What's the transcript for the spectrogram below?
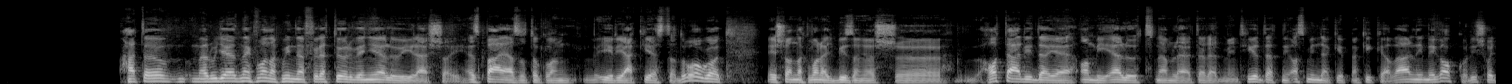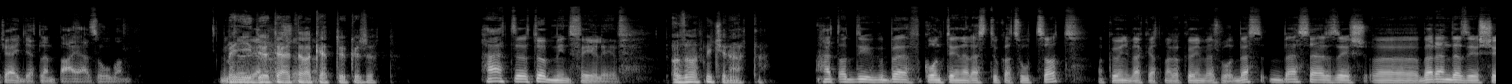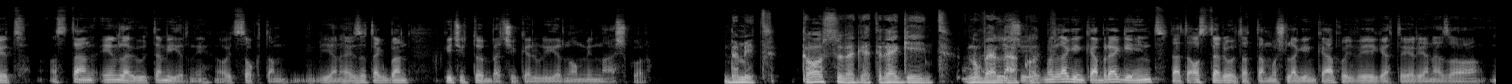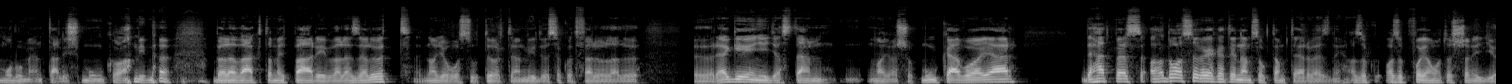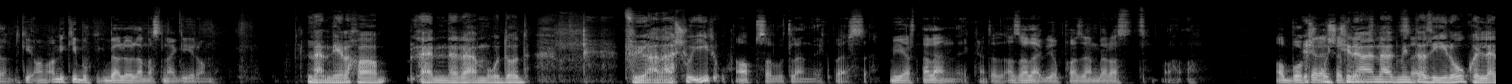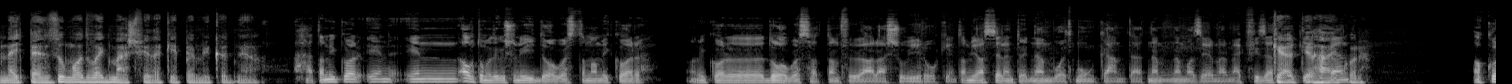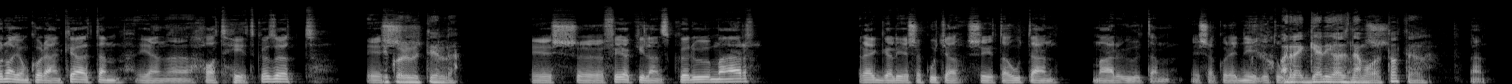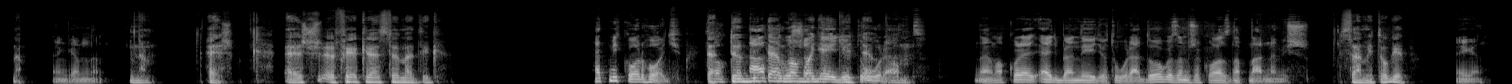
Hát, mert ugye ennek vannak mindenféle törvényi előírásai. Ez pályázatokon írják ki ezt a dolgot, és annak van egy bizonyos határideje, ami előtt nem lehet eredményt hirdetni, azt mindenképpen ki kell válni, még akkor is, hogyha egyetlen pályázó van. Mennyi idő telt el a kettő között? Hát több mint fél év. Az alatt mit csinálta? Hát addig bekonténereztük a cuccot, a könyveket, meg a könyves volt beszerzés, berendezését, aztán én leültem írni, ahogy szoktam ilyen helyzetekben. Kicsit többet sikerül írnom, mint máskor. De mit? Dalszöveget, regényt, novellákat? Kicsi, leginkább regényt, tehát azt erőltettem most leginkább, hogy véget érjen ez a monumentális munka, amiben belevágtam egy pár évvel ezelőtt, egy nagyon hosszú történelmi időszakot felölelő regény, így aztán nagyon sok munkával jár. De hát persze a dalszövegeket én nem szoktam tervezni, azok, azok folyamatosan így jön. Ki, ami kibukik belőlem, azt megírom. Lennél, ha lenne rá módod főállású író? Abszolút lennék, persze. Miért ne lennék? Hát az, az a legjobb, ha az ember azt abból És úgy csinálnád, mint az írók, hogy lenne egy penzumod, vagy másféleképpen működnél? Hát amikor én, én automatikusan így dolgoztam, amikor amikor dolgozhattam főállású íróként, ami azt jelenti, hogy nem volt munkám, tehát nem, nem azért, mert megfizettek. Keltél hánykor? Akkor nagyon korán keltem, ilyen 6-7 között. És, Mikor ültél le? És fél kilenc körül már, reggeli és a kutya séta után már ültem, és akkor egy négy A reggeli az nem oltat el? Nem. Nem. Engem nem. Nem. Helyes. És fél kilenctől meddig? Hát mikor, hogy? Tehát több ütem van, vagy egy órát? Van? Nem, akkor egy, egyben négy-öt órát dolgozom, és akkor aznap már nem is. Számítógép? Igen.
